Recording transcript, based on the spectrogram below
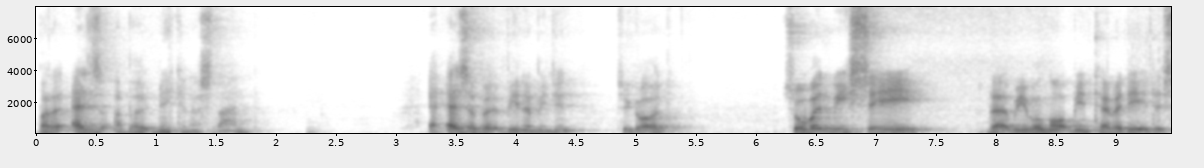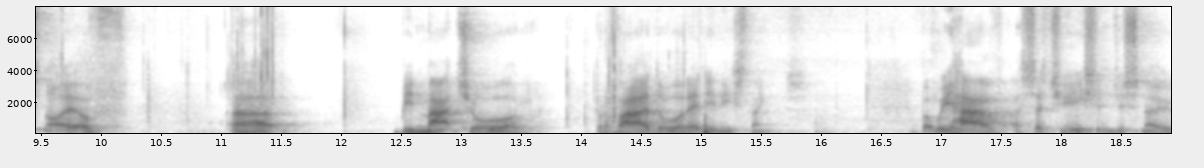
But it is about making a stand. It is about being obedient to God. So when we say that we will not be intimidated, it's not out of uh, being macho or bravado or any of these things. But we have a situation just now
